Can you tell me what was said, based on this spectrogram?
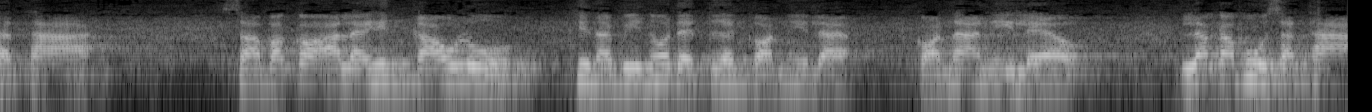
ศรัทธาซาบะก็อะไรหินเกาลูกที่นบีนวลได้เตือนก่อนนี้แล้ว ก่อนหน้านี้แล้ว แล้วก็ผู้ศรัทธา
